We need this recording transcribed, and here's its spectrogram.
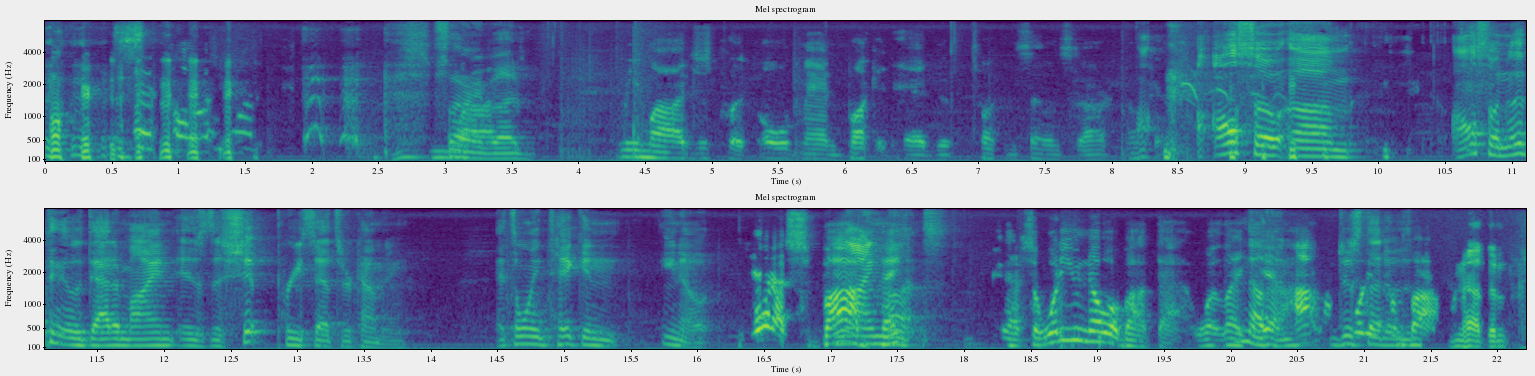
dollars. That's all I want. Sorry, bud. Meanwhile, I just put old man Buckethead to fucking seven star. Okay. Also, um, also another thing that was data mined is the ship presets are coming. It's only taken you know Yes, Bob. nine thank months. Yeah, so what do you know about that? What like Nothing. yeah, hot Just that it was- Bob. Nothing.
